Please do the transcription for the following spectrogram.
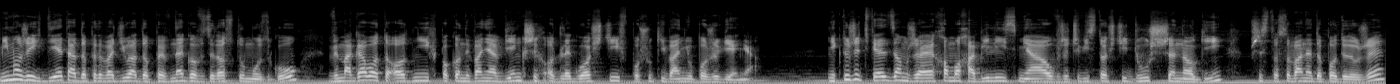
Mimo, że ich dieta doprowadziła do pewnego wzrostu mózgu, wymagało to od nich pokonywania większych odległości w poszukiwaniu pożywienia. Niektórzy twierdzą, że Homo habilis miał w rzeczywistości dłuższe nogi przystosowane do podróży,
